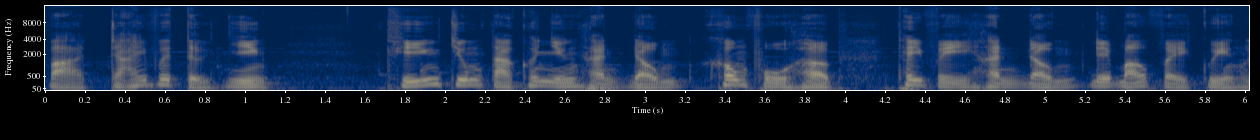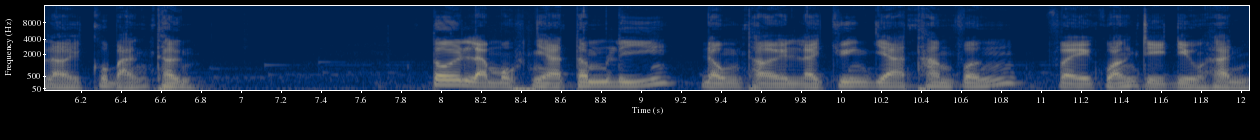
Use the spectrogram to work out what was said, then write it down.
và trái với tự nhiên khiến chúng ta có những hành động không phù hợp thay vì hành động để bảo vệ quyền lợi của bản thân Tôi là một nhà tâm lý, đồng thời là chuyên gia tham vấn về quản trị điều hành,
